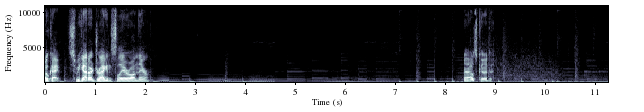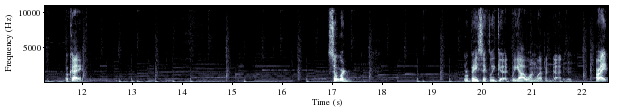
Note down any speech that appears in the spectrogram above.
Okay, so we got our Dragon Slayer on there. Uh, that was good. Okay. So we're we're basically good. We got one weapon done. All right.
